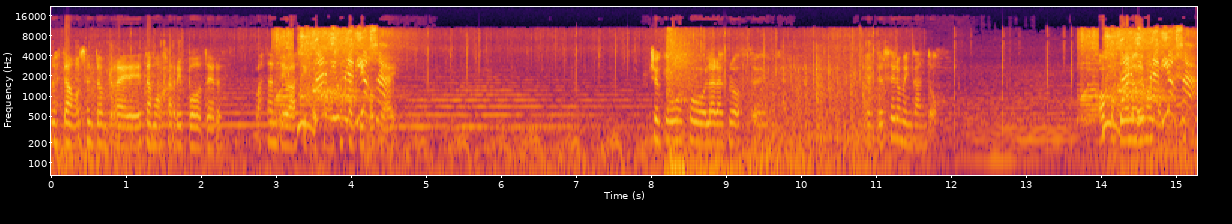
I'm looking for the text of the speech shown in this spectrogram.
No estamos en Tomb Raider, estamos en Harry Potter. Bastante básico con los acertijos que buen juego Lara Croft. eh. El tercero me encantó. Ojo, jugué los ¡Wingardium demás Leviosa!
